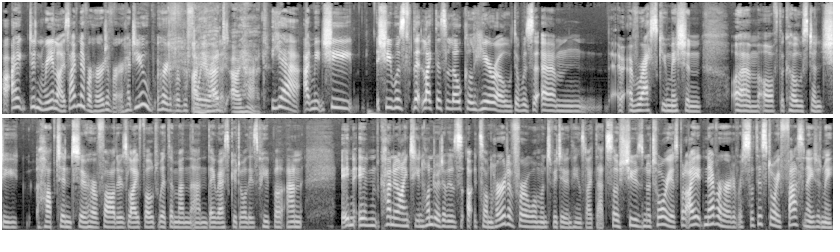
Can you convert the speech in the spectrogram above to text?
I didn't realise. I've never heard of her. Had you heard of her before I you read had, it? I had. Yeah, I mean, she she was like this local hero. There was um, a, rescue mission um, off the coast, and she hopped into her father's lifeboat with him, and, and they rescued all these people. And in in kind of 1900, it was it's unheard of for a woman to be doing things like that. So she was notorious, but I had never heard of her. So this story fascinated me.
